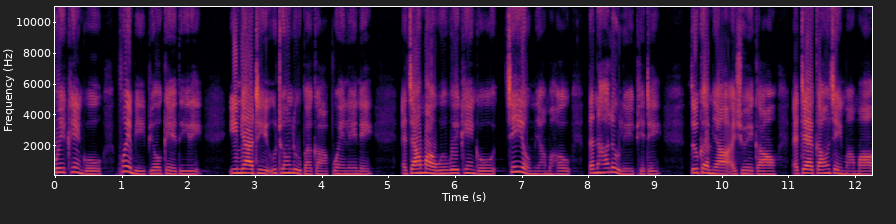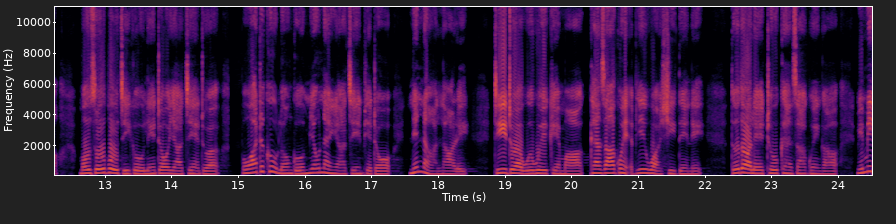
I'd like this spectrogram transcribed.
ဝေခင်ကို ဖွင့်ပြီးပြောခဲ့သေးတယ်ဤမြတီဦးထွန်းလူဘက်ကပွင့်လင်းနေအเจ้าမဝေဝေခင်းကိုချစ်ယုံများမဟုတ်တနာလို့လည်းဖြစ်တယ်။သူခမအရွယ်ကောင်းအတက်ကောင်းချိန်မှာမှမုံစိုးပုတ်ကြီးကိုလင်းတော်ရခြင်းအတွက်ဘဝတစ်ခုလုံးကိုမြုပ်နှံရခြင်းဖြစ်တော့နစ်နာလာတယ်။ဒီအတွက်ဝေဝေခင်းမှာခံစား권အပြည့်အဝရှိတဲ့နဲ့ သို့တော်လည်းထိုခံစား권ကမိမိ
